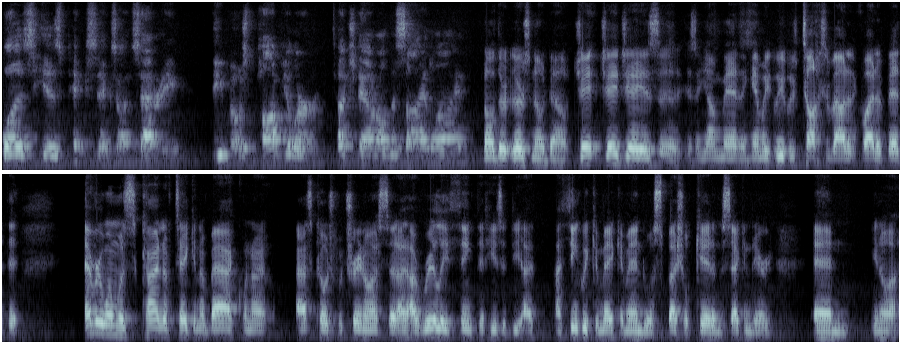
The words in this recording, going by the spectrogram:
was his pick six on Saturday the most popular touchdown on the sideline? No, there, there's no doubt. J, JJ is a is a young man. Again, we, we we've talked about it quite a bit. That everyone was kind of taken aback when I asked Coach Petrino. I said, I, I really think that he's a. I, I think we can make him into a special kid in the secondary, and you know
